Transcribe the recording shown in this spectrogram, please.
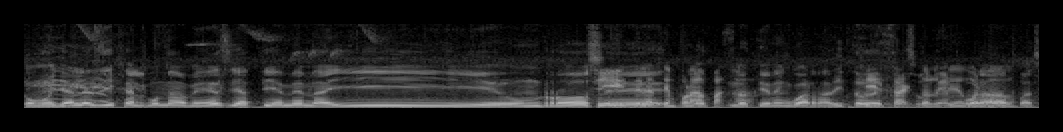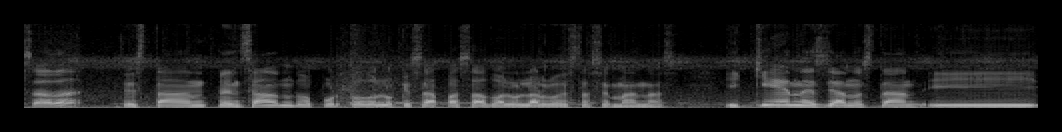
como ya les dije alguna vez, ya tienen ahí un roce. Sí, de la temporada lo, pasada. Lo tienen guardadito Sí, de exacto, su lo tienen temporada guardado. pasada. Están pensando por todo lo que se ha pasado a lo largo de estas semanas y quienes ya no están y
